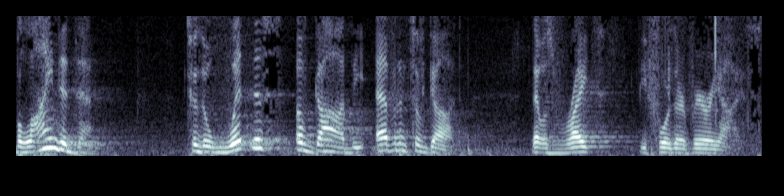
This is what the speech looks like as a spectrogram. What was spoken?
blinded them to the witness of God, the evidence of God that was right before their very eyes.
